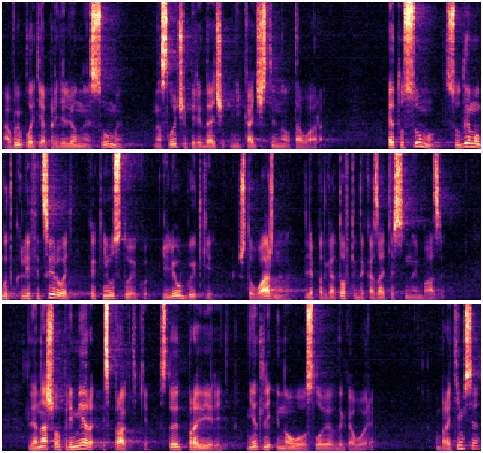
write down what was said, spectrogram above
о выплате определенной суммы на случай передачи некачественного товара. Эту сумму суды могут квалифицировать как неустойку или убытки, что важно для подготовки доказательственной базы. Для нашего примера из практики стоит проверить, нет ли иного условия в договоре. Обратимся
